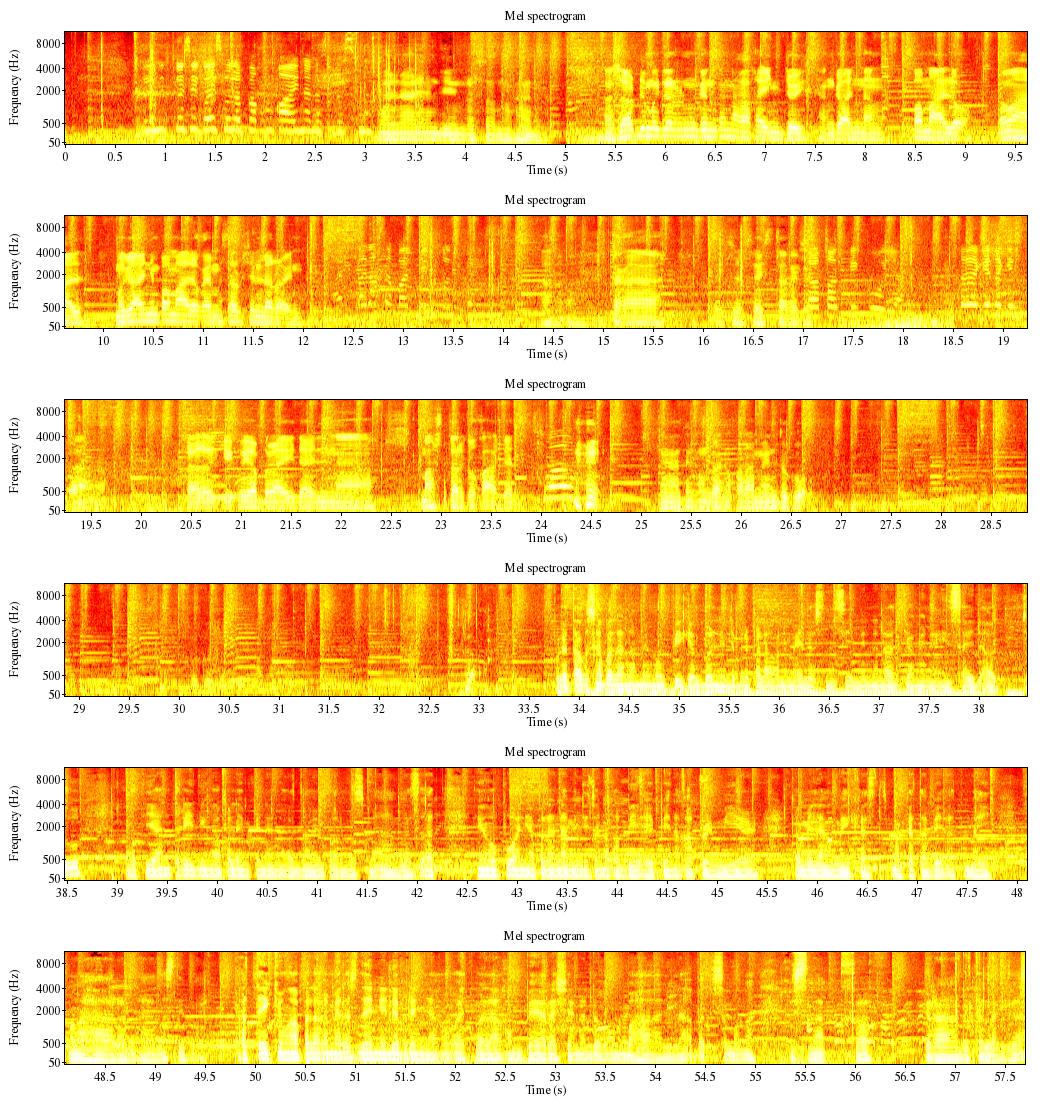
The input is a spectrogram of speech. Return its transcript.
Init kasi guys, wala pa akong kain, alas dos na. Wala yan din rasonahan. Ang sarap din maglaro ng ganito, nakaka-enjoy. Ang gaan ng pamalo. Mamahal. Magaan yung pamalo kaya masarap siyang laruin. Tsaka exercise talaga. Shoutout kay kuya. Talaga Ah, nag-influence. Shoutout kay Kuya Bray dahil na master ko kaagad. Wow! Tingnan natin kung gaano karami ang. Dugo, Pagkatapos nga pala namin mag pickleball, nilibre pala ako ng Milos ng sine. Nanood kami ng Inside Out 2. At yan, trading nga pala yung pinanood namin para mas maangas. At yung upuan nga pala namin dito naka-VIP, naka-premiere. Kami lang may magkatabi at may mga harang angas, di ba? At thank you nga pala kay Melos dahil nilibre niya ako kahit wala akong pera. Siya na daw ang bahala. Pati sa mga snack ko. Grabe talaga.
